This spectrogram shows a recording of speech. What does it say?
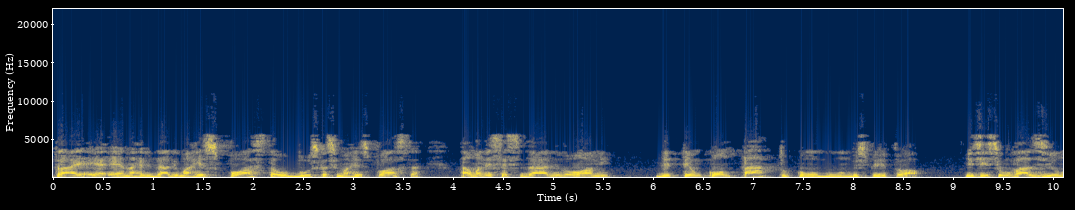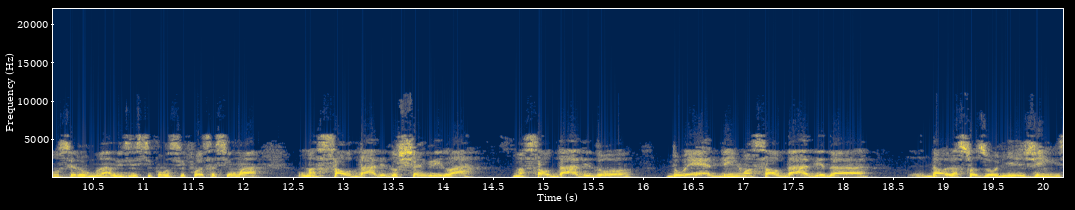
trai, é, é na realidade uma resposta, ou busca-se uma resposta, a uma necessidade do homem de ter um contato com o mundo espiritual. Existe um vazio no ser humano, existe como se fosse assim uma, uma saudade do Shangri-La, uma saudade do, do Éden, uma saudade da, da, das suas origens,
